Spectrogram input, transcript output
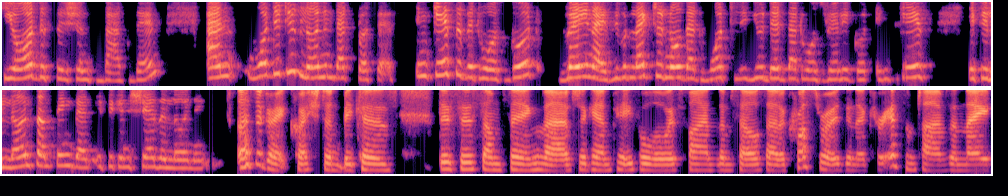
your decisions back then and what did you learn in that process? In case if it was good very nice. You would like to know that what you did that was really good. In case if you learn something then if you can share the learning. That's a great question because this is something that again people always find themselves at a crossroads in their career sometimes and they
